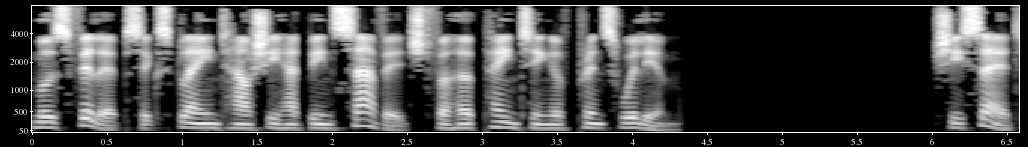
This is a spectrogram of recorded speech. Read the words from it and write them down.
Ms. Philipps explained how she had been savaged for her painting of Prince William. She said,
